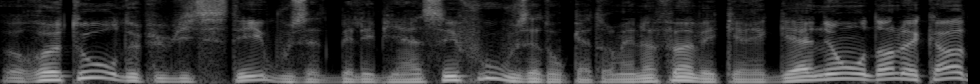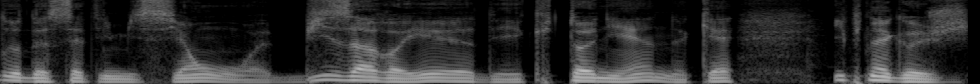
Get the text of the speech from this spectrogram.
Retour de publicité, vous êtes bel et bien assez fou, vous êtes au 89.1 avec Eric Gagnon dans le cadre de cette émission euh, bizarroïde et cutonienne qu'est Hypnagogie.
